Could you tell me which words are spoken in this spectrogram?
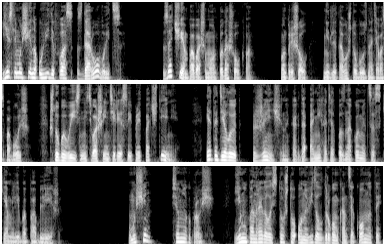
Если мужчина, увидев вас, здоровается, зачем, по-вашему, он подошел к вам? Он пришел не для того, чтобы узнать о вас побольше, чтобы выяснить ваши интересы и предпочтения. Это делают женщины, когда они хотят познакомиться с кем-либо поближе. У мужчин все много проще. Ему понравилось то, что он увидел в другом конце комнаты,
